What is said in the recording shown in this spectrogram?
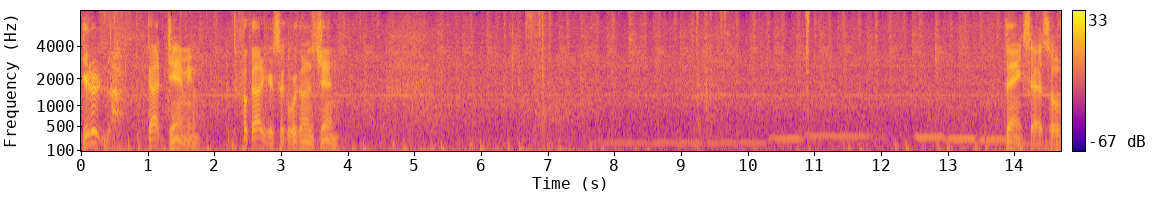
Get her? God damn you. Get the fuck out of here so I can work on his gen. Thanks, asshole.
